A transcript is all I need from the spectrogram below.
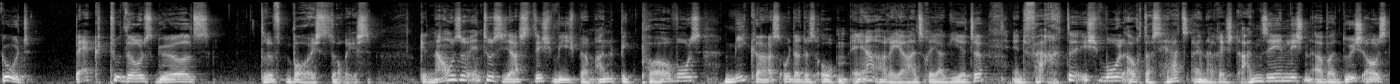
Gut, back to those girls trifft Boy Stories. Genauso enthusiastisch, wie ich beim Anblick Porvos, Mikas oder des Open-Air-Areals reagierte, entfachte ich wohl auch das Herz einer recht ansehnlichen, aber durchaus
